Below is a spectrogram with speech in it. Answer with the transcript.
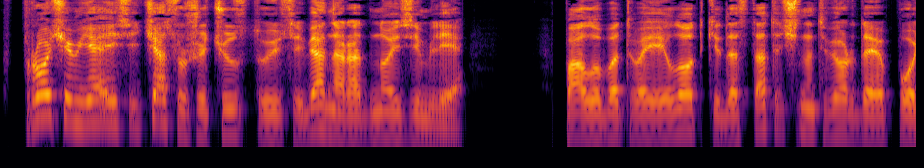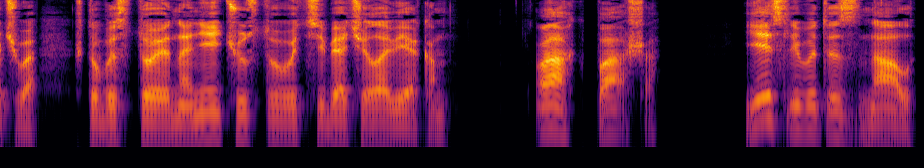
Впрочем, я и сейчас уже чувствую себя на родной земле, Палуба твоей лодки достаточно твердая почва, чтобы, стоя на ней, чувствовать себя человеком. Ах, Паша, если бы ты знал,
